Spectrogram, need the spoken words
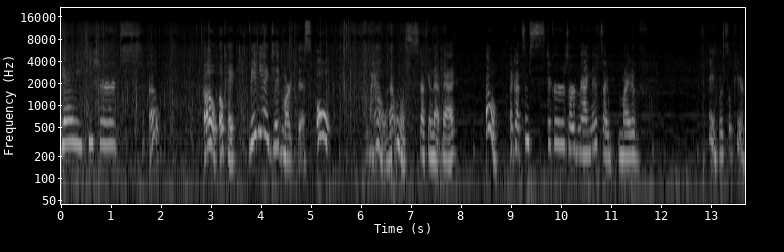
Yay, t-shirts. Oh, oh, okay. Maybe I did mark this. Oh, wow, that one was stuck in that bag. Oh, I got some stickers or magnets. I might have, hey, let's look here.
